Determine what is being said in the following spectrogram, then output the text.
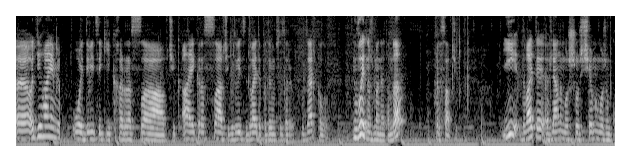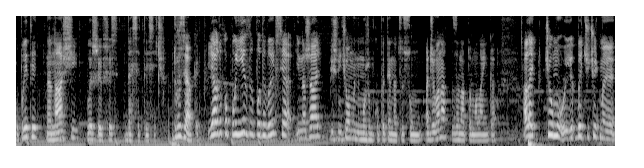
Е, одягаємо його. Ой, дивіться, який красавчик. Ай, красавчик. Дивіться, давайте подивимося в дзеркало. Ну, видно ж мене там, да? Красавчик. І давайте глянемо, що ще ми можемо купити на наші лишившись 10 тисяч. Друзяки, я отако поїздив, подивився, і, на жаль, більш нічого ми не можемо купити на цю суму, адже вона занадто маленька. Але чому, якби чуть-чуть ми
